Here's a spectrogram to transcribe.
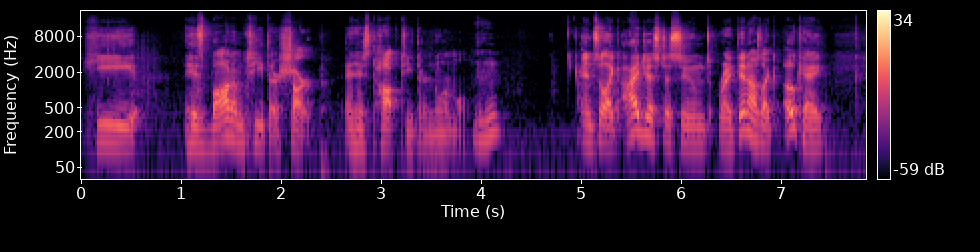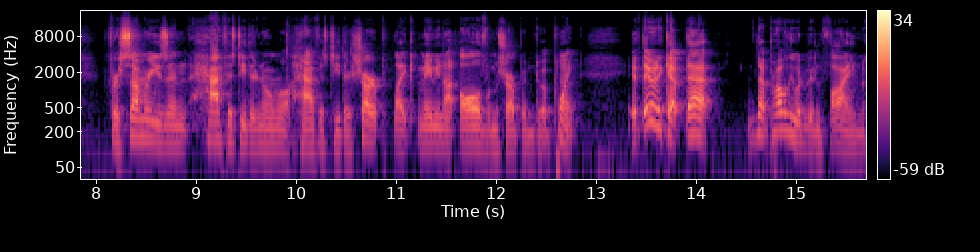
he his bottom teeth are sharp and his top teeth are normal. Mm-hmm. And so like I just assumed right then I was like, okay, for some reason half his teeth are normal, half his teeth are sharp. Like maybe not all of them sharpened to a point. If they would have kept that, that probably would have been fine.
